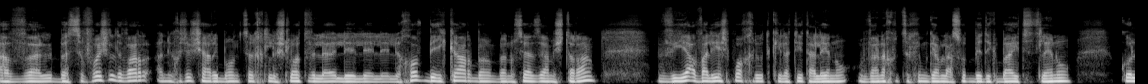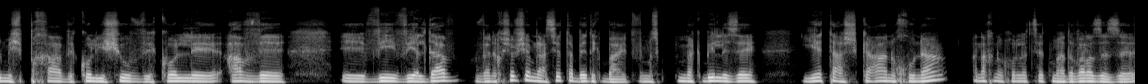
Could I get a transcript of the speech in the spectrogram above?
אבל בסופו של דבר אני חושב שהריבון צריך לשלוט ולאכוף בעיקר בנושא הזה המשטרה אבל יש פה אחריות קהילתית עלינו ואנחנו צריכים גם לעשות בדק בית אצלנו. כל משפחה וכל יישוב וכל אה, אב אה, וילדיו ואני חושב שאם נעשה את הבדק בית ובמקביל לזה יהיה את ההשקעה הנכונה אנחנו יכולים לצאת מהדבר הזה זה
